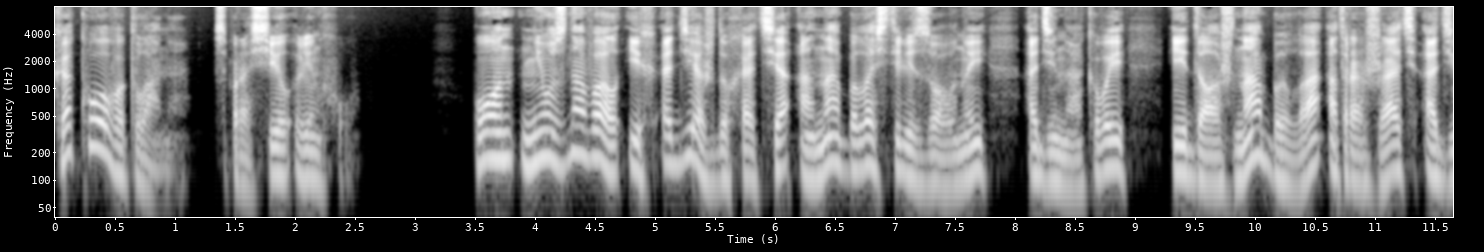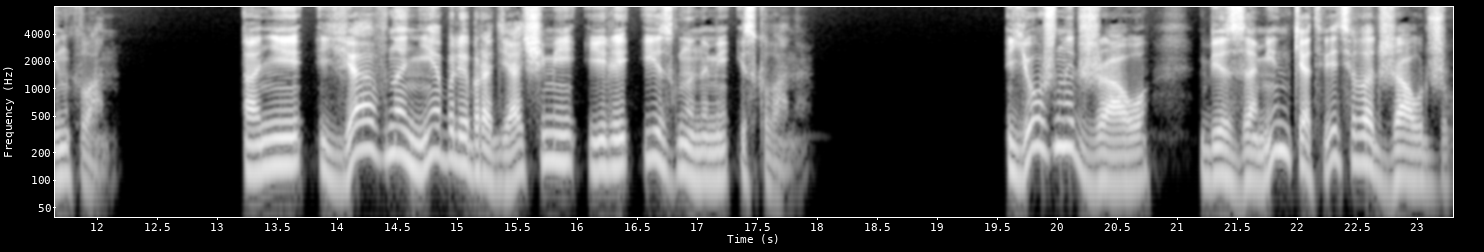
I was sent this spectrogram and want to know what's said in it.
«Какого клана?» — спросил Линху. Он не узнавал их одежду, хотя она была стилизованной, одинаковой и должна была отражать один клан. Они явно не были бродячими или изгнанными из клана. «Южный Джао», — без заминки ответила Джао-Джу.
